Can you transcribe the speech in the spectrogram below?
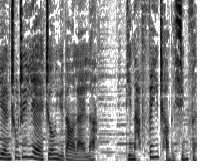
演出之夜终于到来了，迪娜非常的兴奋，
